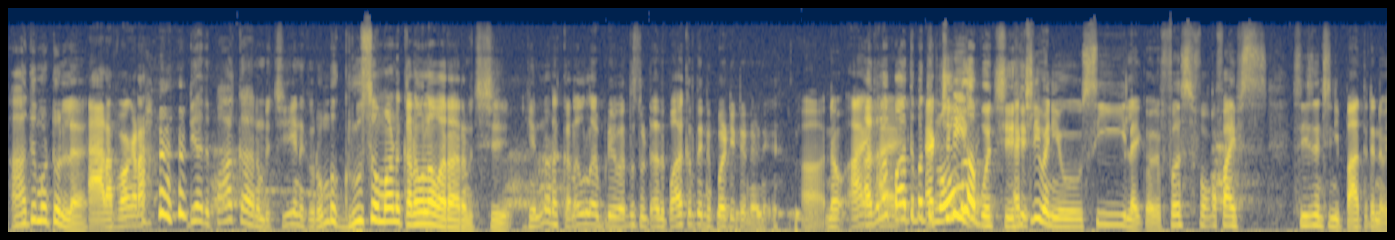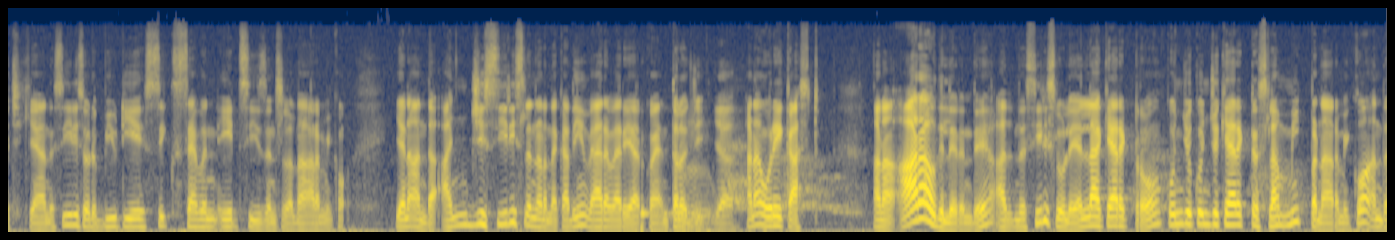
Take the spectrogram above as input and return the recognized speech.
அது மட்டும் இல்லை. போங்கடா. அது பார்க்க ஆரம்பிச்சு. எனக்கு ரொம்ப குரூசமான கனவுலாம் வர ஆரம்பிச்சு என்னோட கனவுலாம் இப்படி வந்து சொல்லிட்டு அது பார்க்கறதே நிப்பாட்டிட்டேன் நான். அதெல்லாம் பார்த்து பார்த்து ஆ போச்சு. actually when you see like the first four five s- seasons நீ பார்த்துட்டேன்னு வச்சுக்கேன் அந்த சீரிஸோட பியூட்டியே சிக்ஸ் செவன் எயிட் சீசன்ஸில் தான் ஆரம்பிக்கும். ஏன்னா அந்த அஞ்சு சீரீஸில் நடந்த கதையும் வேற வேறையா இருக்கும் yeah. ஆனால் ஒரே காஸ்ட் ஆனால் ஆறாவதுலேருந்து அது இந்த சீரிஸில் உள்ள எல்லா கேரக்டரும் கொஞ்சம் கொஞ்சம் கேரக்டர்ஸ்லாம் மீட் பண்ண ஆரம்பிக்கும். அந்த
